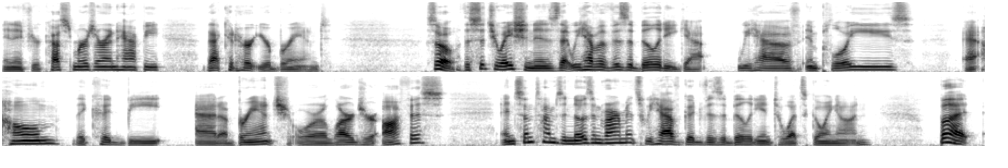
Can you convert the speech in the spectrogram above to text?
And if your customers are unhappy, that could hurt your brand. So the situation is that we have a visibility gap. We have employees at home, they could be at a branch or a larger office. And sometimes in those environments, we have good visibility into what's going on. But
